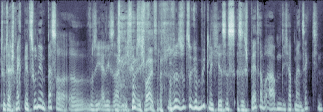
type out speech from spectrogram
du, der schmeckt mir zunehmend besser, äh, muss ich ehrlich sagen. Ich finde, ich weiß. Es wird so gemütlich hier. Es ist, es ist spät am Abend, ich habe mein Säckchen.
